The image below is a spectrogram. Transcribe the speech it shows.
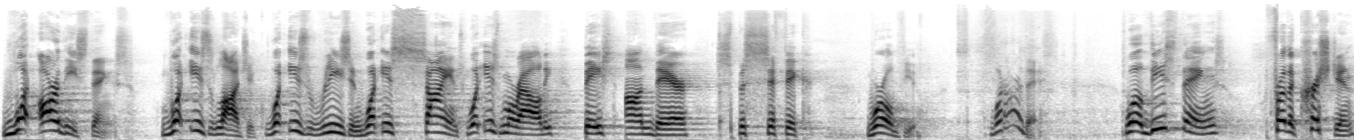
what are these things? What is logic? What is reason? What is science? What is morality based on their specific worldview? What are they? Well, these things, for the Christian,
